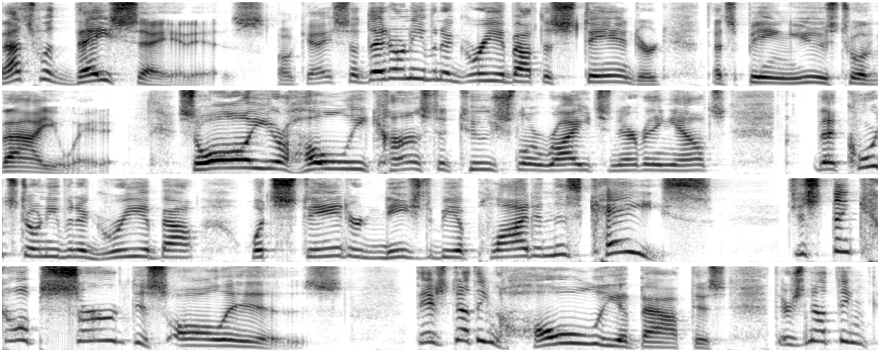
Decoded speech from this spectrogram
That's what they say it is. Okay. So they don't even agree about the standard that's being used to evaluate it. So all your holy constitutional rights and everything else, the courts don't even agree about what standard needs to be applied in this case. Just think how absurd this all is. There's nothing holy about this. There's nothing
